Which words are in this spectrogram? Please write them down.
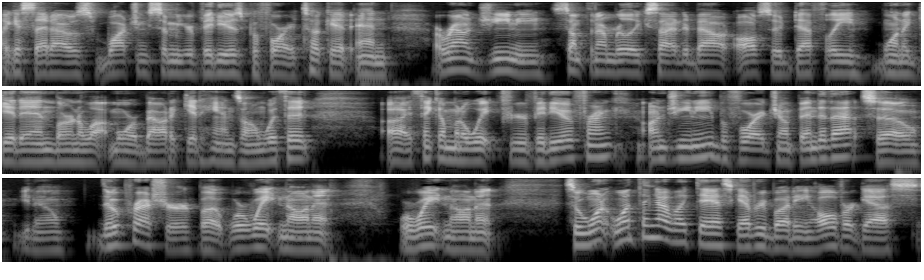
like I said, I was watching some of your videos before I took it, and around Genie, something I'm really excited about. Also, definitely want to get in, learn a lot more about it, get hands on with it. Uh, I think I'm going to wait for your video, Frank, on Genie before I jump into that. So, you know, no pressure, but we're waiting on it. We're waiting on it. So, one, one thing I like to ask everybody, all of our guests,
